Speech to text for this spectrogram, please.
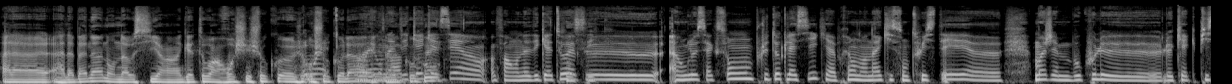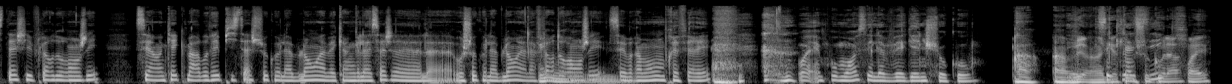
à la, à la banane. On a aussi un gâteau, un rocher choco, au Ouais, chocolat ouais, avec on un a des coco. cakes assez, euh, enfin on a des gâteaux Classique. un peu anglo-saxons, plutôt classiques, et après on en a qui sont twistés. euh, moi j'aime beaucoup le, le cake pistache et fleur d'oranger. C'est un cake marbré pistache chocolat blanc avec un glaçage à la- au chocolat blanc et à la fleur d'oranger. C'est vraiment mon préféré. ouais, et pour moi, c'est le vegan choco. Ah, un, un gâteau au chocolat. Ouais.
